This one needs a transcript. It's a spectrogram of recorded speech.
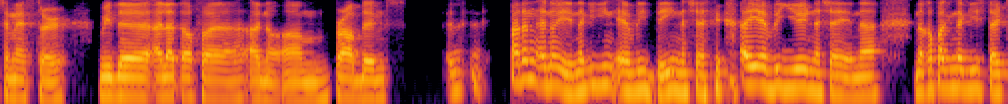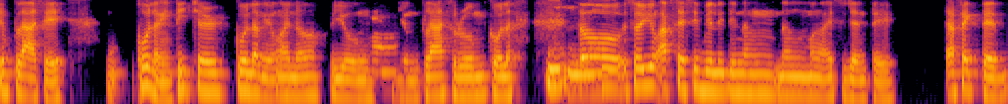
semester with uh, a lot of uh, ano um problems parang ano eh nagiging everyday na siya ay every year na siya eh na, na kapag nag-start yung klase kulang yung teacher kulang yung ano yung yung classroom kulang Mhm. So so yung accessibility ng ng mga estudyante affected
